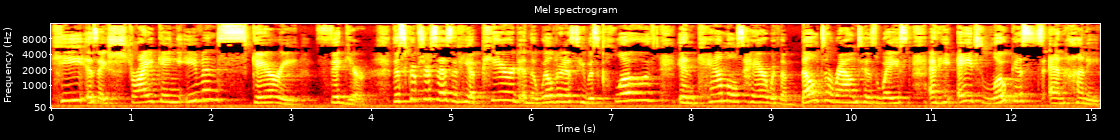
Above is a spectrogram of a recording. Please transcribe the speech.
He is a striking, even scary figure. The scripture says that he appeared in the wilderness. He was clothed in camel's hair with a belt around his waist, and he ate locusts and honey.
